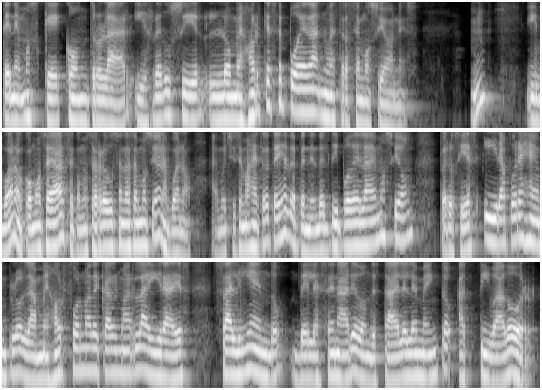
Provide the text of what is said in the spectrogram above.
tenemos que controlar y reducir lo mejor que se pueda nuestras emociones. ¿Mm? Y bueno, ¿cómo se hace? ¿Cómo se reducen las emociones? Bueno, hay muchísimas estrategias dependiendo del tipo de la emoción, pero si es ira, por ejemplo, la mejor forma de calmar la ira es saliendo del escenario donde está el elemento activador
